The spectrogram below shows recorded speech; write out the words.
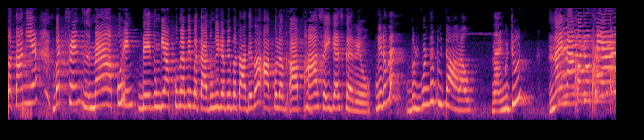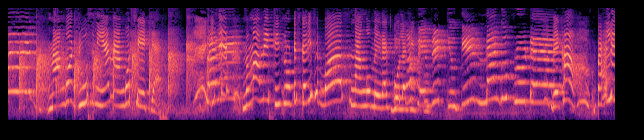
पता नहीं है। बट फ्रेंड्स मैं आपको हिंट दे दूँगी आपको मैं अभी बता दूँगी जब ये बता देगा आपको लग आप हाँ सही गैस कर रहे हो। नहीं मैं बचपन से पीता आ रहा हूँ। मैंगो जूस नहीं मैंगो जूस नहीं है। मैंगो जूस नहीं है मैंगो शेक है। मम्मा हमने एक चीज़ नोटिस करी इसे बस मैंगो मिल रहा है गोला जी फेवरेट क्योंकि मैंगो फ्रूट है देखा पहले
